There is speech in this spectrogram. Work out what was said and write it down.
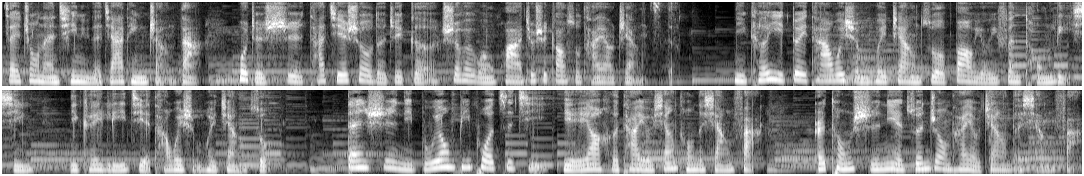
在重男轻女的家庭长大，或者是他接受的这个社会文化就是告诉他要这样子的。你可以对他为什么会这样做抱有一份同理心，你可以理解他为什么会这样做。但是你不用逼迫自己，也要和他有相同的想法，而同时你也尊重他有这样的想法，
